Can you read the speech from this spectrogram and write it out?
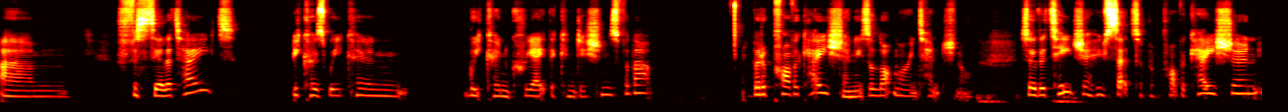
um, facilitate because we can we can create the conditions for that but a provocation is a lot more intentional. So the teacher who sets up a provocation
